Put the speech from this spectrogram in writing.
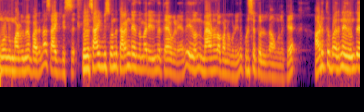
மூணு மாடலுமே பார்த்தீங்கன்னா சாக் பிஸ் இது சாக் பீஸ் வந்து கரண்ட் இந்த மாதிரி எதுவுமே தேவை கிடையாது. இது வந்து மேனுவலாக பண்ணக்கூடியது குடிசை தொழில் தான் உங்களுக்கு. அடுத்து பார்த்தீங்கன்னா இது வந்து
